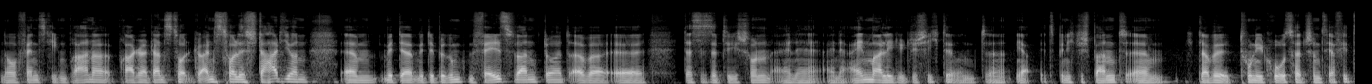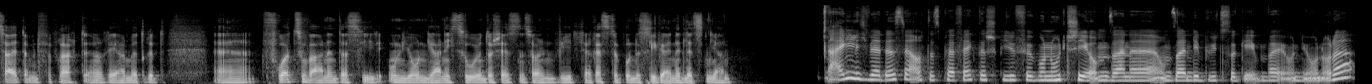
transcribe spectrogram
no offense gegen Braga, Braga ganz toll, ganz tolles Stadion ähm, mit der mit der berühmten Felswand dort, aber äh, das ist natürlich schon eine eine einmalige Geschichte und äh, ja, jetzt bin ich gespannt. Ähm, ich glaube, Toni Kroos hat schon sehr viel Zeit damit verbracht, äh, Real Madrid äh, vorzuwarnen, dass sie Union ja nicht so unterschätzen sollen wie der Rest der Bundesliga in den letzten Jahren. Eigentlich wäre das ja auch das perfekte Spiel für Bonucci, um, seine, um sein Debüt zu geben bei Union, oder?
